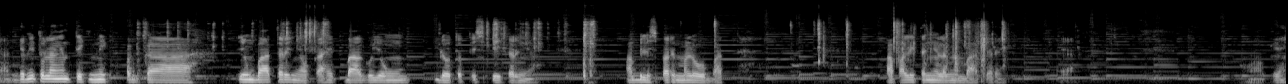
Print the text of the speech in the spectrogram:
Ayan. Ganito lang yung technique pagka yung battery nyo kahit bago yung bluetooth speaker nyo mabilis pa rin malubat papalitan nyo lang ng battery Ayan. okay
